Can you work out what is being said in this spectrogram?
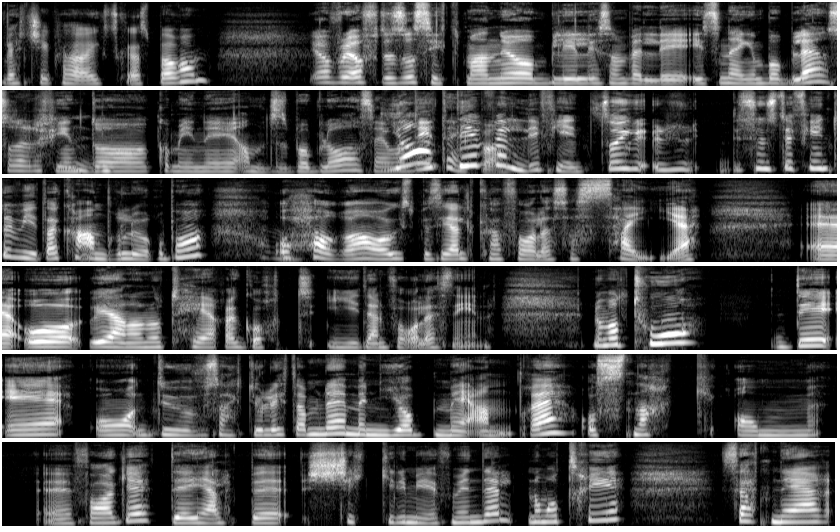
vet ikke hva jeg skal spørre om. Ja, for ofte så sitter man jo og blir liksom veldig i sin egen boble, så da er det fint Mm. å komme inn i andres boble og se hva Ja, de det er på. veldig fint. Så jeg syns det er fint å vite hva andre lurer på, og høre også spesielt hva foreleser sier. Eh, og gjerne notere godt i den forelesningen. Nummer to, det er, og du snakket jo litt om det, men jobb med andre, og snakk om faget. Det hjelper skikkelig mye for min del. Nummer tre, sett ned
